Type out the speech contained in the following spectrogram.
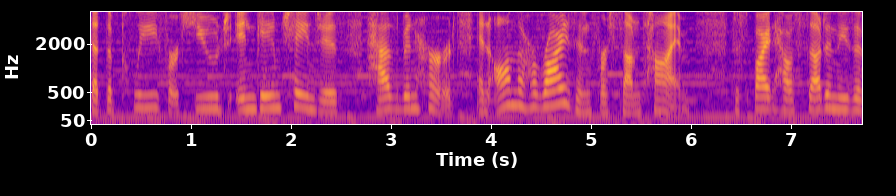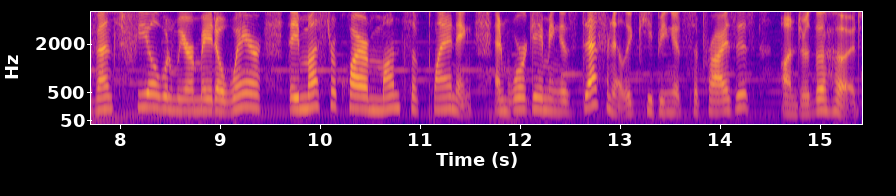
that the plea for huge in game changes has been heard and on the horizon for some time. Despite how sudden these events feel when we are made aware, they must require months of planning, and Wargaming is definitely keeping its surprises under the hood.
